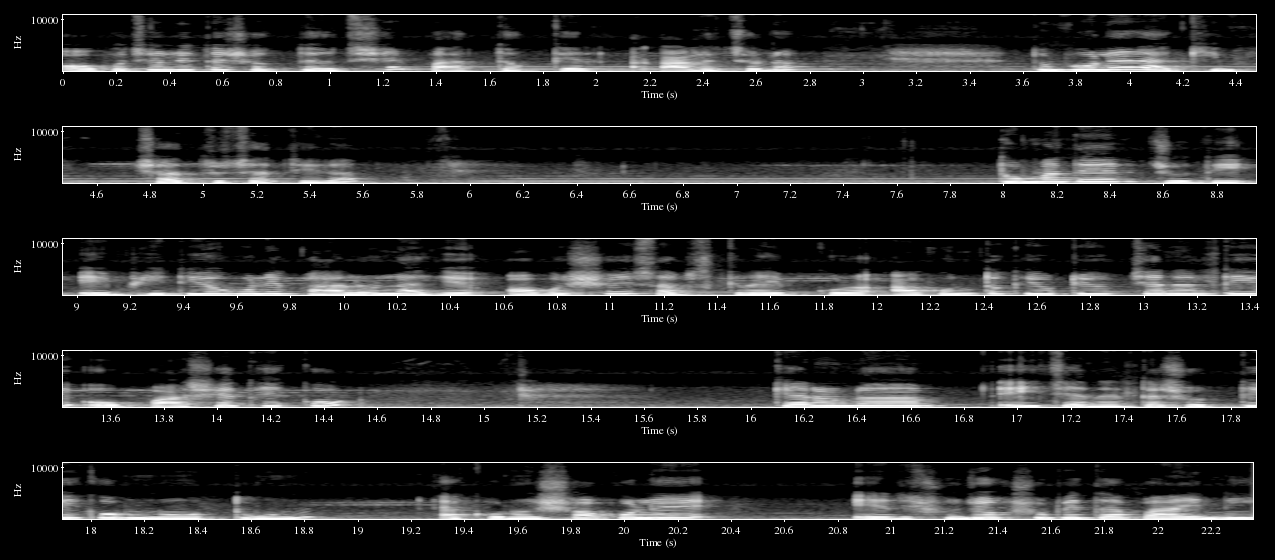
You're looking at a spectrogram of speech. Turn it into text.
অপচলিত শক্তির উৎসের পার্থক্যের আলোচনা। তো বলে রাখি, ছাত্রছাত্রীরা তোমাদের যদি এই ভিডিওগুলি ভালো লাগে, অবশ্যই সাবস্ক্রাইব করো আগন্তুক ইউটিউব চ্যানেলটি ও পাশে থেকো। কেননা এই চ্যানেলটা সত্যিই খুব নতুন। এখনও সকলে এর সুযোগ সুবিধা পায়নি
